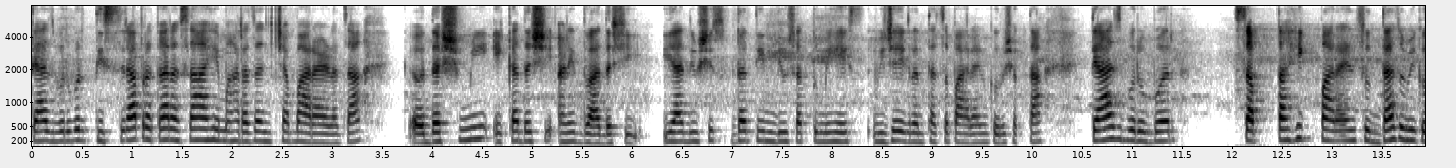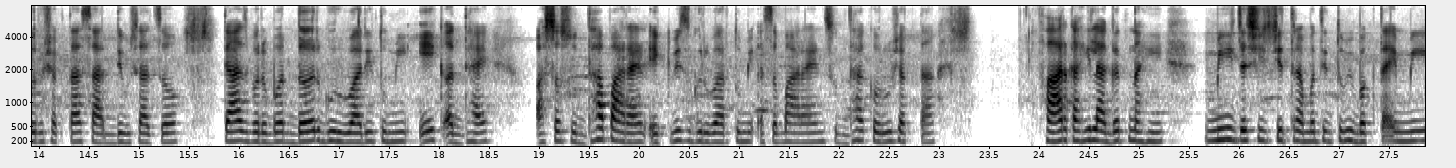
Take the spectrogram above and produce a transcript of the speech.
त्याचबरोबर तिसरा प्रकार असा आहे महाराजांच्या पारायणाचा. दशमी एकादशी आणि द्वादशी या दिवशीसुद्धा तीन दिवसात तुम्ही हे विजय ग्रंथाचं पारायण करू शकता. त्याचबरोबर साप्ताहिक पारायणसुद्धा तुम्ही करू शकता सात दिवसाचं. त्याचबरोबर दर गुरुवारी तुम्ही एक अध्याय असं सुद्धा पारायण एकवीस गुरुवार तुम्ही असं पारायणसुद्धा करू शकता. फार काही लागत नाही. मी जशी चित्रामध्ये तुम्ही बघताय मी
